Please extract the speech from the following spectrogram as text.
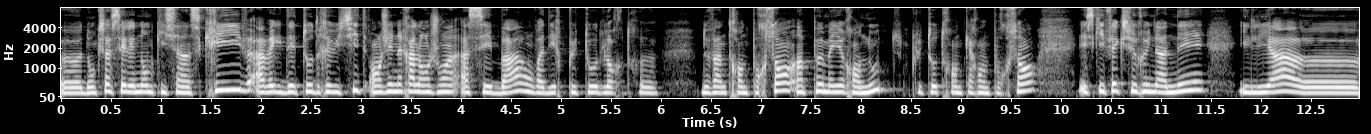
Euh, donc ça, c'est les nombres qui s'inscrivent avec des taux de réussite en général en juin assez bas, on va dire plutôt de l'ordre de 20-30%, un peu meilleur en août, plutôt 30-40%. Et ce qui fait que sur une année, il y a, euh,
